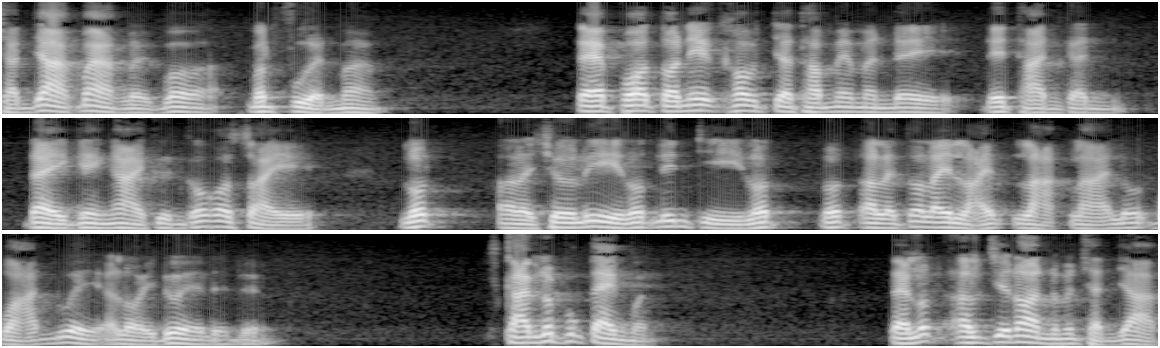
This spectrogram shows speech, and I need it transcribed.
ฉันยากมากเลย เพราะมันเฝื่อนมาก แต่พอตอนนี้เขาจะทำให้มันได้ได้ทานกันได้ง่าย ๆ ขึ้นเขาก็ใส่รสอะไรเชอร์รี่รสลิ้นจี่รสรสอะไรตัวอะไรหลายหลากหลายรสหวานด้วยอร่อยด้วยอะไรด้วยกลายเป็นรสปรุงแต่งหมดแต่รส original มันฉันยาก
